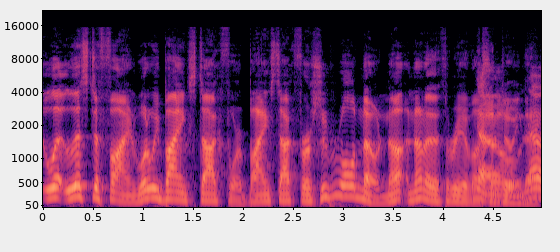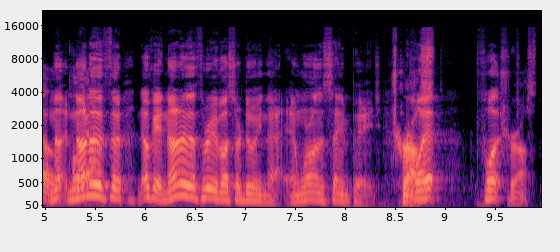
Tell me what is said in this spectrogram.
let, us define what are we buying stock for? Buying stock for a Super Bowl? No, no none of the three of us No, are doing that. no, No- none of the th- okay, none of the three of us are doing that, and we're on the same page. Trust. Play, play, Trust.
